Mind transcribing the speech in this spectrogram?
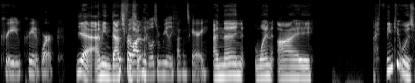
creative creative work, yeah, I mean that's which for, a lot sure. of people is really fucking scary. And then when I, I think it was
